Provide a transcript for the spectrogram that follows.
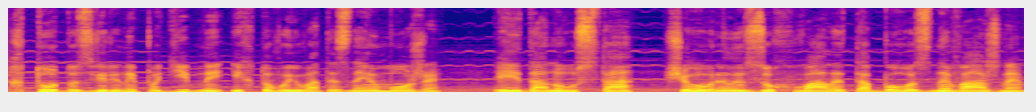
хто до звірини подібний і хто воювати з нею може, і їй дано уста, що говорили зухвале та богозневажне.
